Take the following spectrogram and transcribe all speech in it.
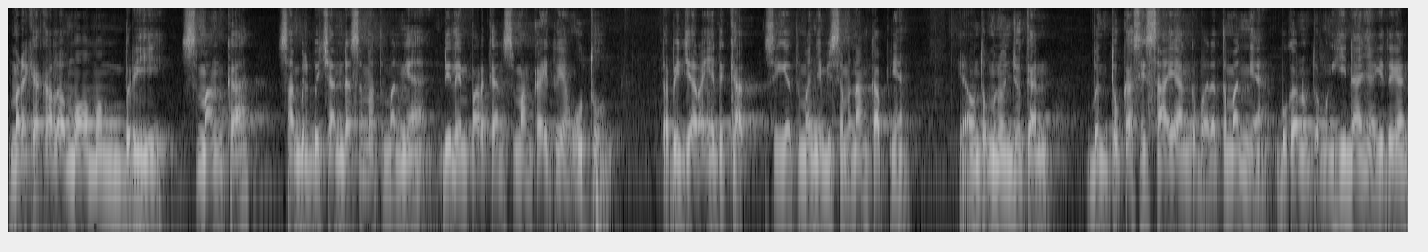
mereka kalau mau memberi semangka sambil bercanda sama temannya dilemparkan semangka itu yang utuh. Tapi jaraknya dekat sehingga temannya bisa menangkapnya. Ya untuk menunjukkan bentuk kasih sayang kepada temannya, bukan untuk menghinanya gitu kan.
